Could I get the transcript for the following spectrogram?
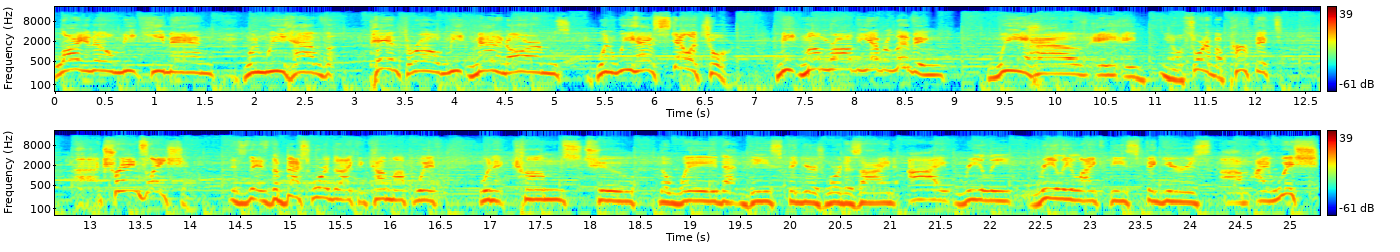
Lion-O meet He-Man, when we have Panthro meet Man-at-Arms, when we have Skeletor meet Mumm-Ra the Ever-Living, we have a, a, you know, sort of a perfect uh, translation is the, is the best word that I could come up with when it comes to the way that these figures were designed. I really, really like these figures. Um, I wish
